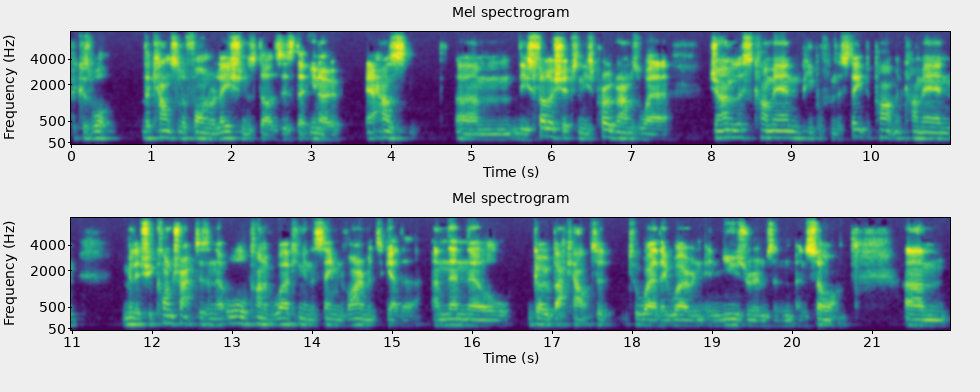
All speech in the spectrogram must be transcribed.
because what the Council of Foreign Relations does is that you know it has um, these fellowships and these programs where journalists come in, people from the State Department come in, military contractors, and they're all kind of working in the same environment together, and then they'll go back out to, to where they were in, in newsrooms and, and so on. Um,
